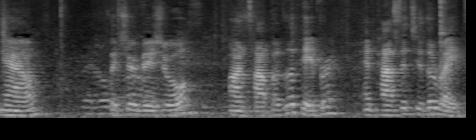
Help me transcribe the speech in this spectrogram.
Now, put your visual on top of the paper and pass it to the right.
